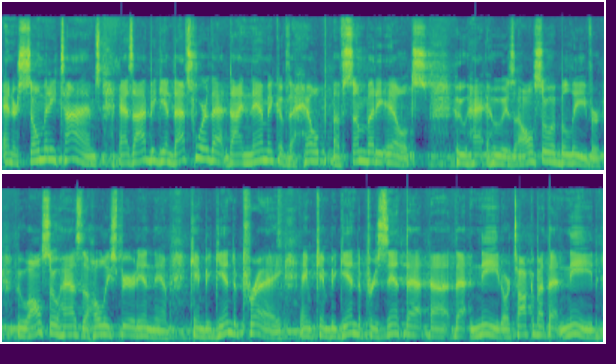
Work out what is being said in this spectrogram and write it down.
and there's so many times as I begin, that's where that dynamic of the help of somebody else who, ha- who is also a believer, who also has the Holy Spirit in them, can begin to pray and can begin to present that, uh, that need or talk about that need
